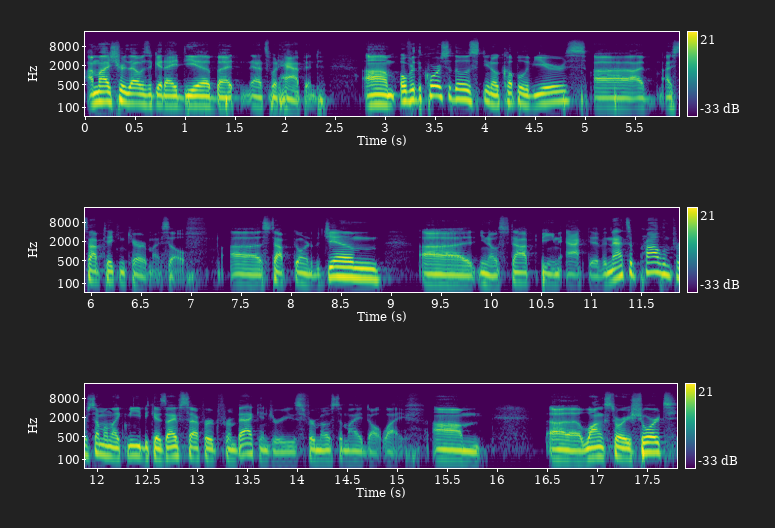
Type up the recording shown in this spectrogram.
I'm not sure that was a good idea, but that's what happened. Um, over the course of those, you know, couple of years, uh, I stopped taking care of myself. Uh, stopped going to the gym. Uh, you know, stopped being active, and that's a problem for someone like me because I've suffered from back injuries for most of my adult life. Um, uh, long story short,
